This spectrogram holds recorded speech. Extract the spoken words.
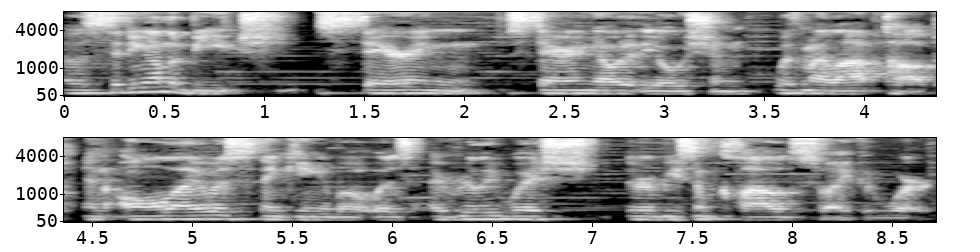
I was sitting on the beach, staring, staring out at the ocean with my laptop, and all I was thinking about was, I really wish there would be some clouds so I could work.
